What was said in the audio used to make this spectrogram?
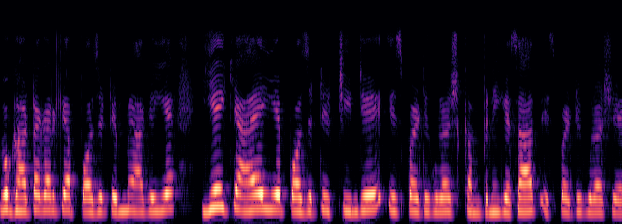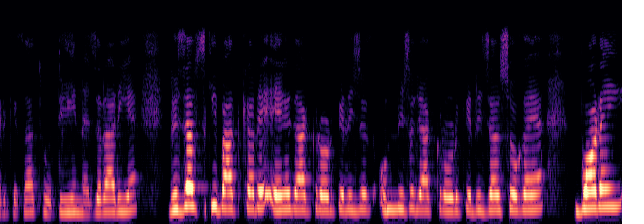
वो घाटा करके अब पॉजिटिव में आ गई है। ये क्या है? ये पॉजिटिव चीज़ें इस पर्टिकुलर कंपनी के साथ, इस पर्टिकुलर शेयर के साथ होती ही नज़र आ रही है। रिज़र्व की बात करें, एक हज़ार करोड़ के रिज़र्व उन्नीस हज़ार करोड़ के रिज़र्व हो गए हैं। बोरिंग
